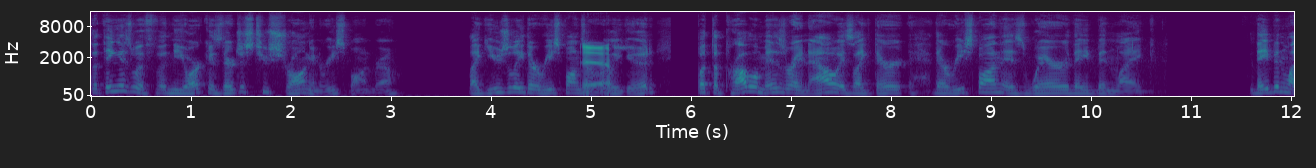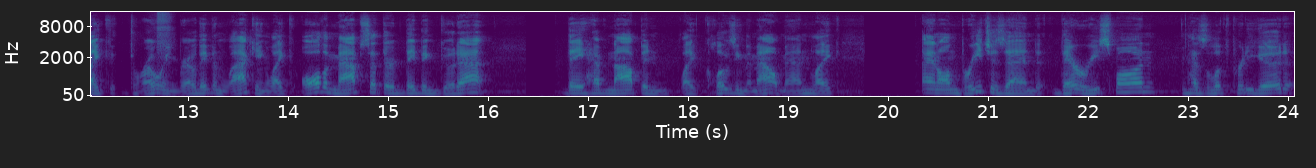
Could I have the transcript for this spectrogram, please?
the thing is with New York is they're just too strong in respawn, bro. Like usually their respawns Yeah. are really good, but the problem is right now is like their their respawn is where they've been like they've been like throwing, bro. They've been lacking. Like all the maps that they're they've been good at, they have not been like closing them out, man. Like and on Breach's end, their respawn has looked pretty good.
